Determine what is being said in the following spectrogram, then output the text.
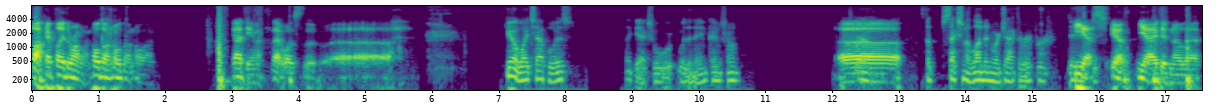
Fuck, I played the wrong one. Hold on, hold on, hold on. God damn it, that was the. Uh... Do you know what Whitechapel is? Like the actual where the name comes from? Uh, the section of London where Jack the Ripper. Did his- yes, yeah, yeah, I did know that.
